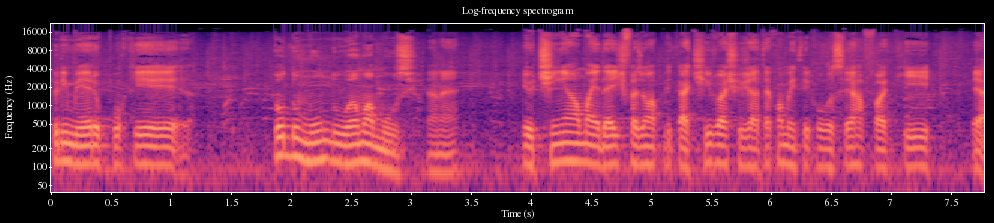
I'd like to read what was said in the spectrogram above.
Primeiro porque todo mundo ama música, né? Eu tinha uma ideia de fazer um aplicativo, acho que eu já até comentei com você, Rafa, que é,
